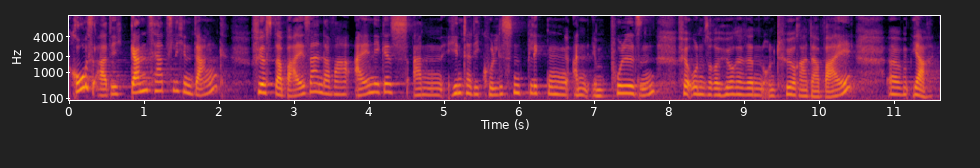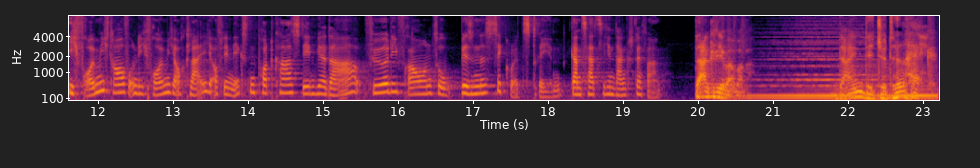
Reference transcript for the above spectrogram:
großartig. Ganz herzlichen Dank fürs Dabeisein. Da war einiges an hinter die Kulissen blicken, an Impulsen für unsere Hörerinnen und Hörer dabei. Ähm, ja, ich freue mich drauf und ich freue mich auch gleich auf den nächsten Podcast, den wir da für die Frauen zu Business Secrets drehen. Ganz herzlichen Dank, Stefan. Danke dir, Barbara. Dein Digital Hack.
